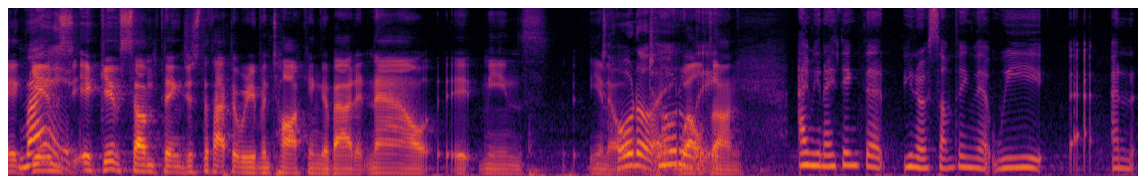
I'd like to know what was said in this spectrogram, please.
it gives it gives something. Just the fact that we're even talking about it now, it means you know, Totally. well Totally. done. I mean, I think that you know something that we and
